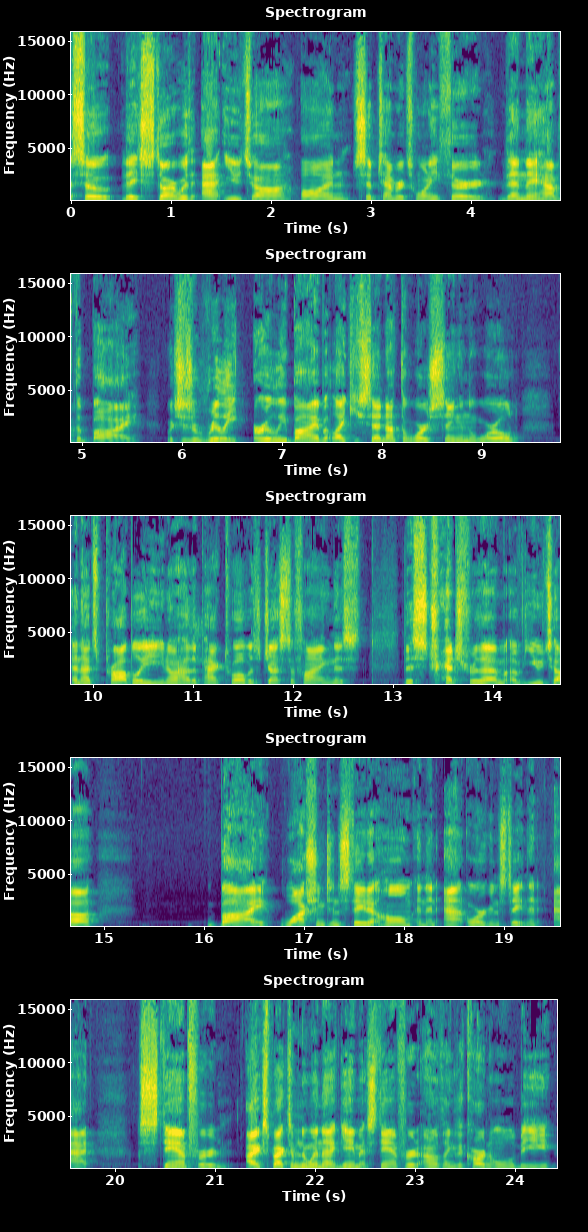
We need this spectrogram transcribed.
so they start with at Utah on September 23rd. Then they have the bye, which is a really early bye, but like you said, not the worst thing in the world. And that's probably, you know, how the Pac 12 is justifying this this stretch for them of Utah by Washington State at home and then at Oregon State and then at Stanford. I expect them to win that game at Stanford. I don't think the Cardinal will be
